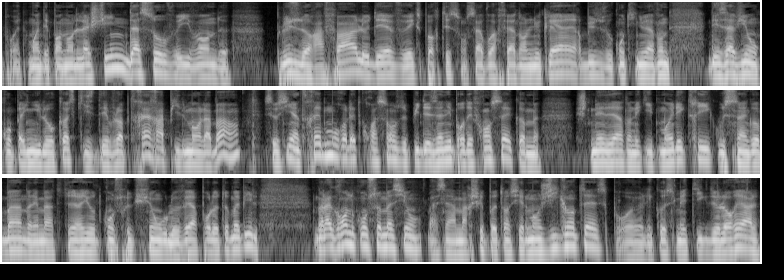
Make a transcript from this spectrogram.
pour être moins dépendant de la Chine. Dassault veut y vendre plus de Rafale, EDF veut exporter son savoir-faire dans le nucléaire, Airbus veut continuer à vendre des avions aux compagnies low cost qui se développent très rapidement là-bas. Hein. C'est aussi un très bon relais de croissance depuis des années pour des Français comme Schneider dans l'équipement électrique ou Saint-Gobain dans les matériaux de construction ou le verre pour l'automobile. Dans la grande consommation, bah, c'est un marché potentiellement gigantesque pour euh, les cosmétiques de L'Oréal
